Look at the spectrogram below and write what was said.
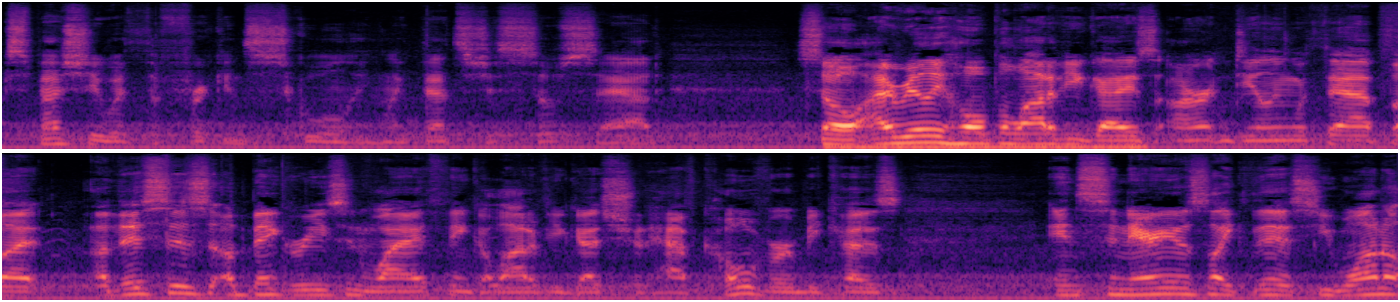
especially with the freaking schooling. Like, that's just so sad. So I really hope a lot of you guys aren't dealing with that, but uh, this is a big reason why I think a lot of you guys should have Cover because in scenarios like this, you want to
